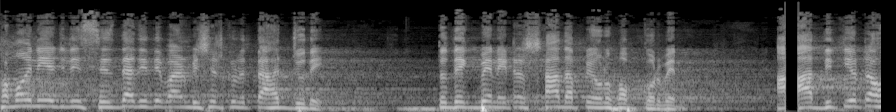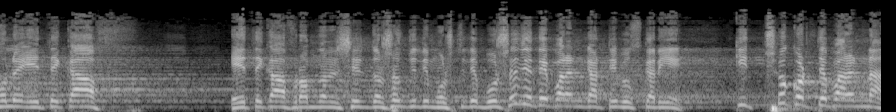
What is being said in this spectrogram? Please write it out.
সময় নিয়ে যদি সেজদা দিতে পারেন, বিশেষ করে তাহাজ্জুদে, তো দেখবেন এটার স্বাদ আপনি অনুভব করবেন। আর দ্বিতীয়টা হলো এতেকাফ। এতেকাফ রমজানের শেষ দশক যদি মসজিদে বসে যেতে পারেন গাঠি বুসকা নিয়ে, কিচ্ছু করতে পারেন না,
